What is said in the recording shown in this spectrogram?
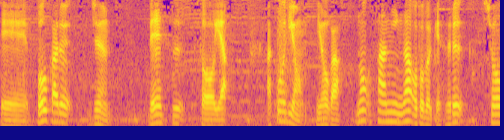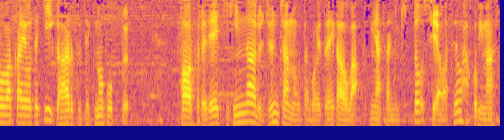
えー、ボーカル、ジュン、ベース、ソーヤ、アコーディオン、ミョガの3人がお届けする昭和歌謡的ガールズテクノポップ。パワフルで気品のあるジュンちゃんの歌声と笑顔は皆さんにきっと幸せを運びます。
